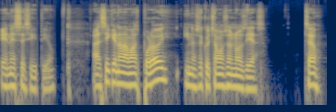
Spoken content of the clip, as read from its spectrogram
en ese sitio. Así que nada más por hoy y nos escuchamos en unos días. Chao.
